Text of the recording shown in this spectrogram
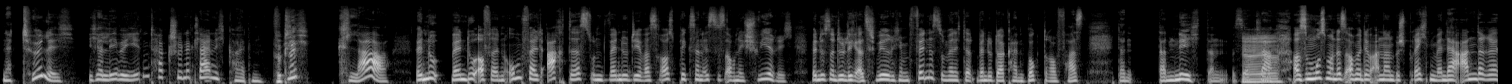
Natürlich. Ich erlebe jeden Tag schöne Kleinigkeiten. Wirklich? Klar. Wenn du, wenn du auf dein Umfeld achtest und wenn du dir was rauspickst, dann ist es auch nicht schwierig. Wenn du es natürlich als schwierig empfindest und wenn, ich da, wenn du da keinen Bock drauf hast, dann, dann nicht. Dann ist ja, Ja, klar. ja. Außerdem muss man das auch mit dem anderen besprechen. Wenn der andere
